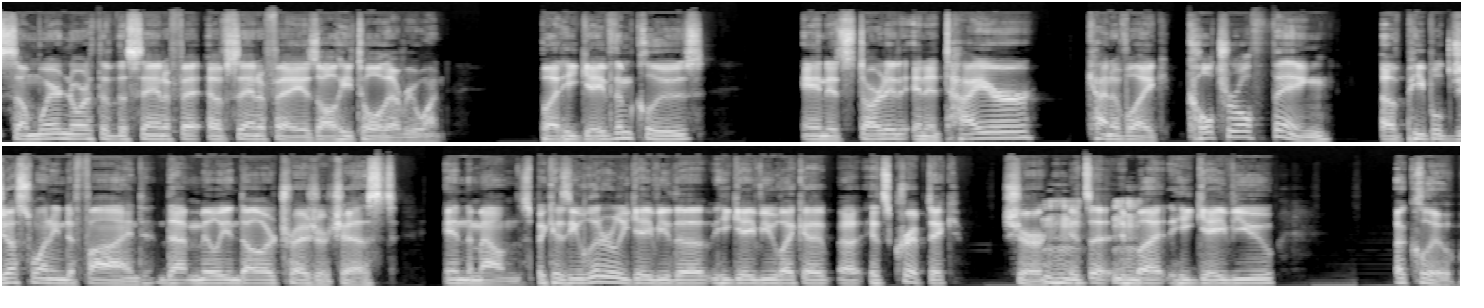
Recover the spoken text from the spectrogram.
somewhere north of the Santa Fe of Santa Fe is all he told everyone. But he gave them clues and it started an entire kind of like cultural thing of people just wanting to find that million dollar treasure chest in the mountains because he literally gave you the he gave you like a, a it's cryptic sure Mhm, it's a mhm. but he gave you a clue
